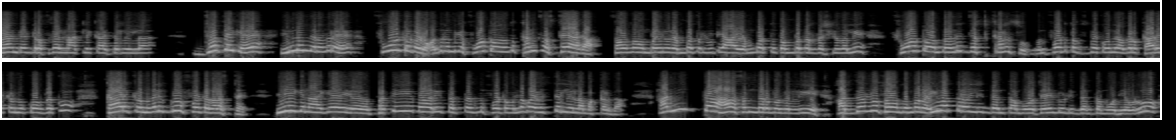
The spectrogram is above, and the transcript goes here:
ಬ್ರಾಂಡೆಡ್ ಡ್ರೆಸ್ಗಳನ್ನ ಹಾಕ್ಲಿಕ್ಕೆ ಆಗ್ತಿರ್ಲಿಲ್ಲ. ಜೊತೆಗೆ ಇನ್ನೊಂದೇನಂದ್ರೆ ಫೋಟೋಗಳು ಅದು ನಮಗೆ ಫೋಟೋ ಅನ್ನೋದು ಕನಸು ಅಷ್ಟೇ ಆಗ. ಸಾವಿರದ ಒಂಬೈನೂರ ಎಂಬತ್ತರಲ್ಲಿ ಜೊತೆ ಆ ಎಂಬತ್ತು ತೊಂಬತ್ತರ ದಶಕದಲ್ಲಿ ಫೋಟೋ ಅಂತಂದ್ರೆ ಜಸ್ಟ್ ಕನಸು. ಒಂದು ಫೋಟೋ ತೆಗಿಸ್ಬೇಕು ಅಂದ್ರೆ ಅದರ ಕಾರ್ಯಕ್ರಮಕ್ಕೆ ಹೋಗ್ಬೇಕು. ಕಾರ್ಯಕ್ರಮದಲ್ಲಿ ಗ್ರೂಪ್ ಫೋಟೋಗಳಷ್ಟೇ ಈಗಿನ ಹಾಗೆ ಪ್ರತಿ ಬಾರಿ ತಕ್ಕ ಫೋಟೋವನ್ನು ಇರ್ತಿರ್ಲಿಲ್ಲ ಮಕ್ಕಳದ. ಅಂತಹ ಸಂದರ್ಭದಲ್ಲಿ ಅದರಲ್ಲೂ ಸಾವಿರದ ಒಂಬೈನೂರ ಐವತ್ತರಲ್ಲಿ ಇದ್ದಂತ ಚೈಲ್ಡ್ಹುಡ್ ಇದ್ದಂತ ಮೋದಿ ಅವರು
